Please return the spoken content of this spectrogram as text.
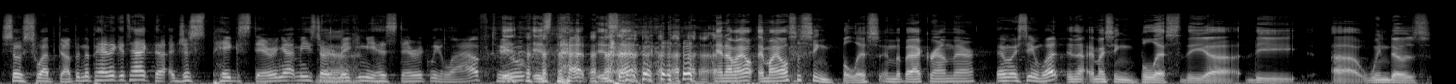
so swept up in the panic attack that I just pig staring at me started Yeah. making me hysterically laugh too. is, is that is that? and am I am I also seeing bliss in the background there? Am I seeing what? Am I seeing bliss the uh, the uh, Windows?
